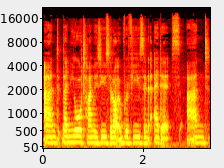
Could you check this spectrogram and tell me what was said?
and then your time is used a lot in reviews and edits. And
